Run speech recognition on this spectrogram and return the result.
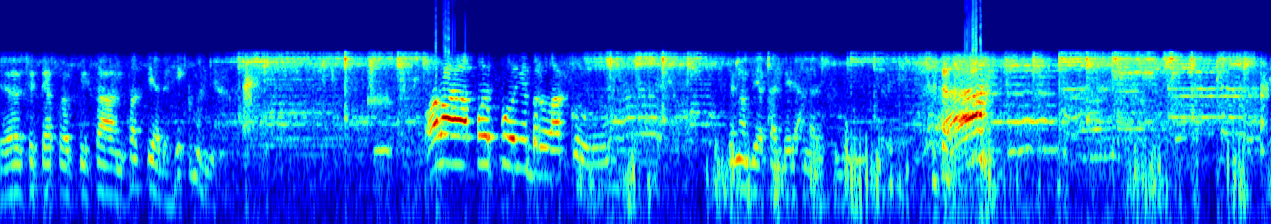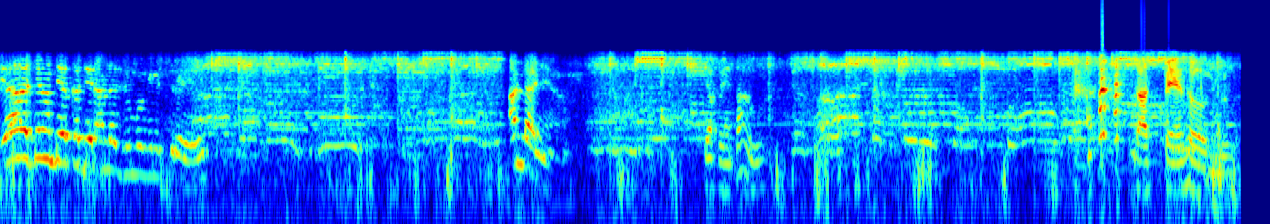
Ya, setiap perpisahan pasti ada hikmahnya. Walaupun apa pun yang berlaku, jangan biarkan diri Anda sendiri. Ah. Ya, jangan biarkan diri Anda disembunyi istri. Andanya, siapa yang tahu? Suspense dulu.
